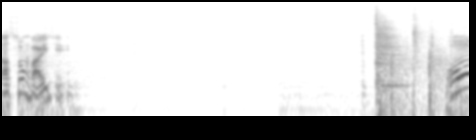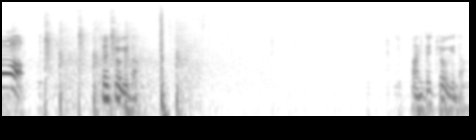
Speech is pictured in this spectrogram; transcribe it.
나쏜거 아니지. 오! 저쪽이다. 저 반대쪽이다.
